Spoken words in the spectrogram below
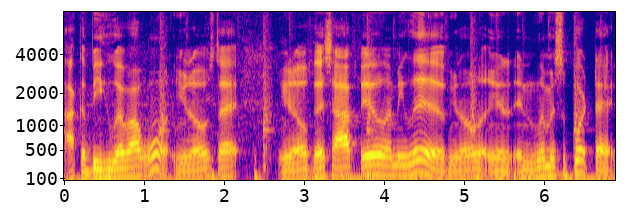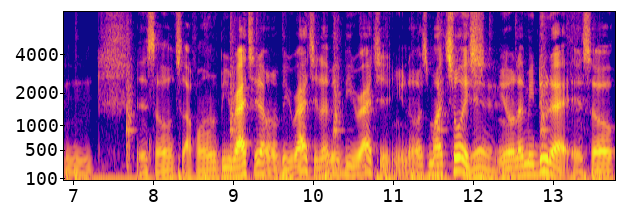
I could be whoever I want. You know, it's that. You know, if that's how I feel, let me live. You know, and, and women support that, and and so, so if I want to be ratchet, I want to be ratchet. Let me be ratchet. You know, it's my choice. Yeah. You know, let me do that. And so,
